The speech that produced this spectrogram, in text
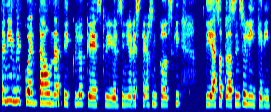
teniendo en cuenta un artículo que escribió el señor Esteban Koski días atrás en su LinkedIn.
